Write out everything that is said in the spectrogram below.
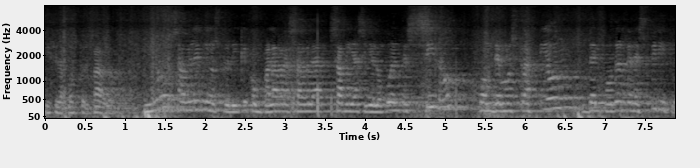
dice el apóstol Pablo, no os hablé ni os prediqué con palabras sabias y elocuentes, sino con demostración del poder del Espíritu,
